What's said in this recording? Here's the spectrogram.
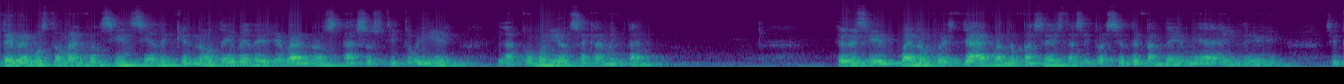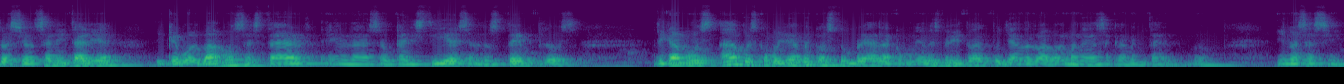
debemos tomar conciencia de que no debe de llevarnos a sustituir la comunión sacramental. Es decir, bueno, pues ya cuando pase esta situación de pandemia y de situación sanitaria y que volvamos a estar en las Eucaristías, en los templos, digamos, ah, pues como ya me acostumbré a la comunión espiritual, pues ya no lo hago de manera sacramental, ¿no? Y no es así.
